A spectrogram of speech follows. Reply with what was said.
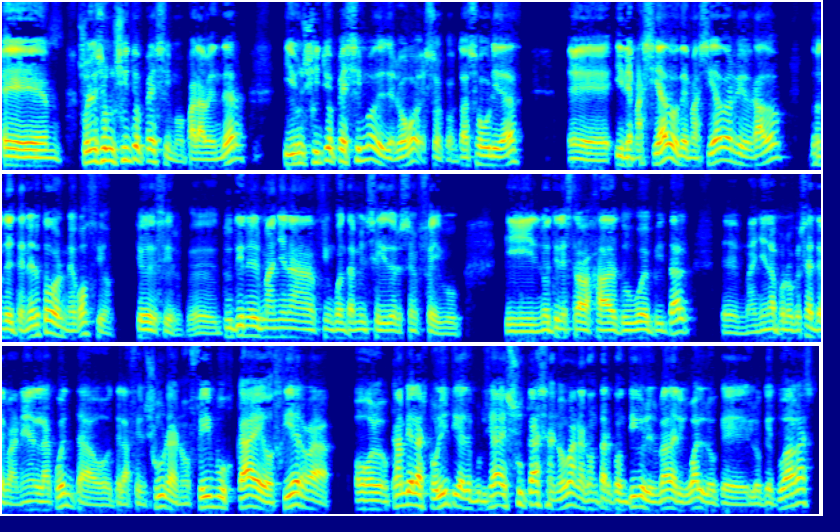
eh, suele ser un sitio pésimo para vender y un sitio pésimo, desde luego, eso con toda seguridad, eh, y demasiado, demasiado arriesgado donde tener todo el negocio. Quiero decir, eh, tú tienes mañana 50.000 seguidores en Facebook y no tienes trabajada tu web y tal, eh, mañana por lo que sea te banean la cuenta o te la censuran o Facebook cae o cierra o cambia las políticas de publicidad, es su casa, no van a contar contigo y les va a dar igual lo que, lo que tú hagas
